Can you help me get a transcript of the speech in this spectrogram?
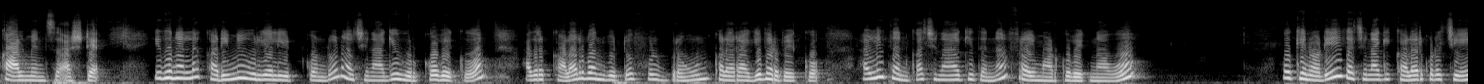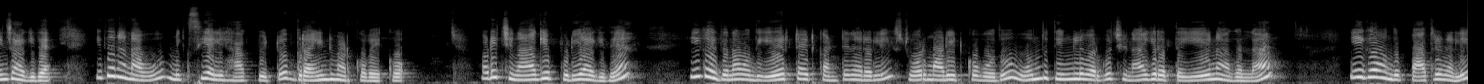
ಕಾಳು ಮೆಣಸು ಅಷ್ಟೇ. ಇದನ್ನೆಲ್ಲ ಕಡಿಮೆ ಉರಿಯಲ್ಲಿ ಇಟ್ಕೊಂಡು ನಾವು ಚೆನ್ನಾಗಿ ಹುರ್ಕೋಬೇಕು. ಅದರ ಕಲರ್ ಬಂದುಬಿಟ್ಟು ಫುಲ್ ಬ್ರೌನ್ ಕಲರಾಗಿ ಬರಬೇಕು. ಅಲ್ಲಿ ತನಕ ಚೆನ್ನಾಗಿ ಇದನ್ನು ಫ್ರೈ ಮಾಡ್ಕೋಬೇಕು ನಾವು. ಓಕೆ ನೋಡಿ, ಈಗ ಚೆನ್ನಾಗಿ ಕಲರ್ ಕೂಡ ಚೇಂಜ್ ಆಗಿದೆ. ಇದನ್ನು ನಾವು ಮಿಕ್ಸಿಯಲ್ಲಿ ಹಾಕಿಬಿಟ್ಟು ಗ್ರೈಂಡ್ ಮಾಡ್ಕೋಬೇಕು. ನೋಡಿ, ಚೆನ್ನಾಗಿ ಪುಡಿಯಾಗಿದೆ. ಈಗ ಇದನ್ನು ಒಂದು ಏರ್ ಟೈಟ್ ಕಂಟೈನರಲ್ಲಿ ಸ್ಟೋರ್ ಮಾಡಿ ಇಟ್ಕೋಬೋದು. ಒಂದು ತಿಂಗಳವರೆಗೂ ಚೆನ್ನಾಗಿರುತ್ತೆ, ಏನಾಗಲ್ಲ. ಈಗ ಒಂದು ಪಾತ್ರೆಯಲ್ಲಿ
